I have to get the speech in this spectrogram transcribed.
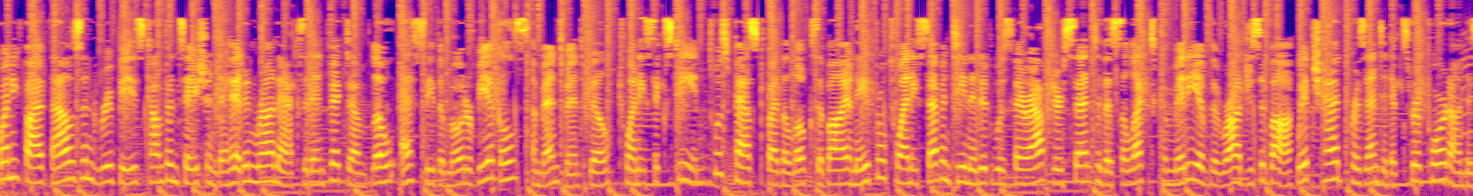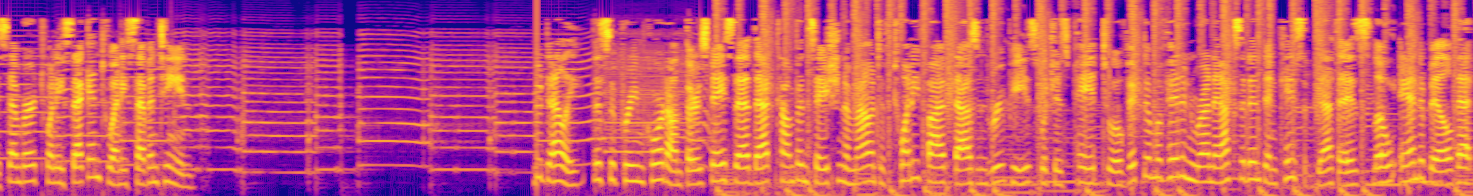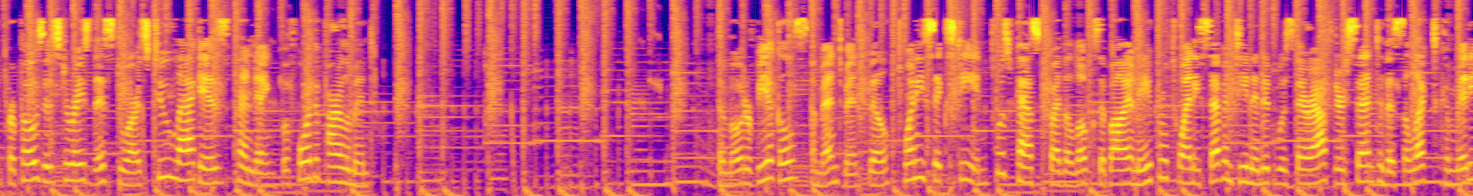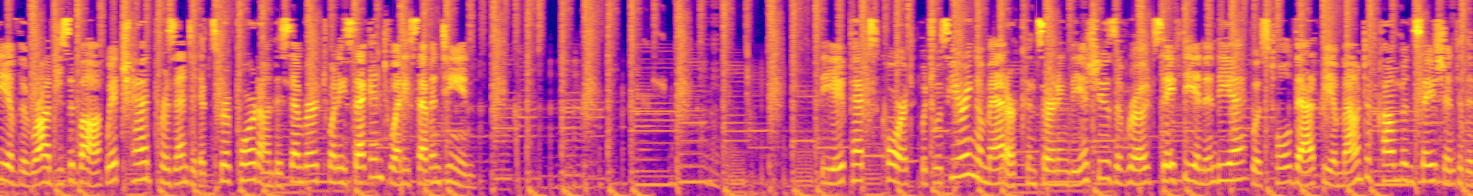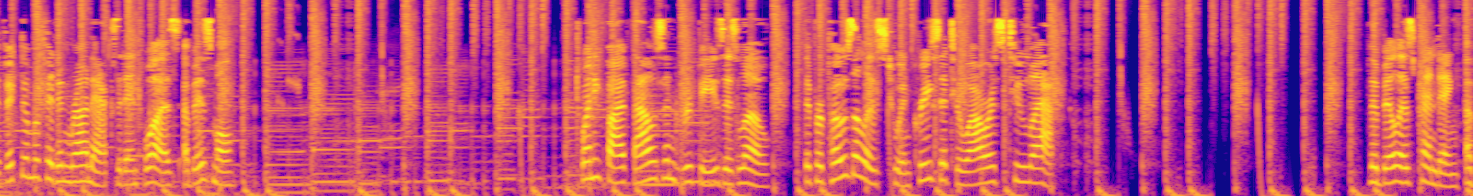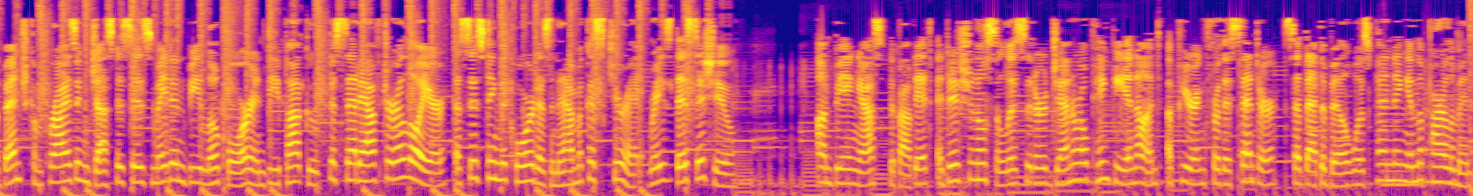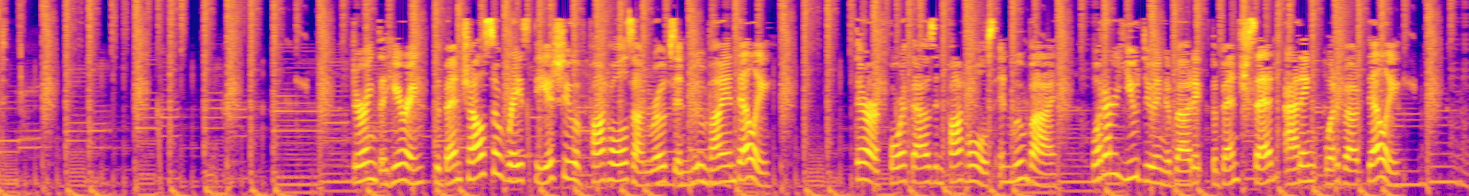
25,000 rupees compensation to hit-and-run accident victim, Low, SC The Motor Vehicles Amendment Bill, 2016, was passed by the Lok Sabha in April 2017 and it was thereafter sent to the Select Committee of the Rajya Sabha, which had presented its report on December 22, 2017. New Delhi, the Supreme Court on Thursday said that compensation amount of 25,000 rupees which is paid to a victim of hit-and-run accident in case of death is low, and a bill that proposes to raise this to Rs 2 lakh is pending before the parliament. The Motor Vehicles Amendment Bill, 2016, was passed by the Lok Sabha in April 2017 and it was thereafter sent to the Select Committee of the Rajya Sabha, which had presented its report on December 22, 2017. The Apex Court, which was hearing a matter concerning the issues of road safety in India, was told that the amount of compensation to the victim of hit-and-run accident was abysmal. 25,000 rupees is low. The proposal is to increase it to Rs 2 lakh. The bill is pending, a bench comprising Justices Madan B. Lokur and Deepak Gupta said after a lawyer, assisting the court as an amicus curiae, raised this issue. On being asked about it, Additional Solicitor General Pinky Anand, appearing for the centre, said that the bill was pending in the parliament. During the hearing, the bench also raised the issue of potholes on roads in Mumbai and Delhi. There are 4,000 potholes in Mumbai. What are you doing about it, the bench said, adding, what about Delhi?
